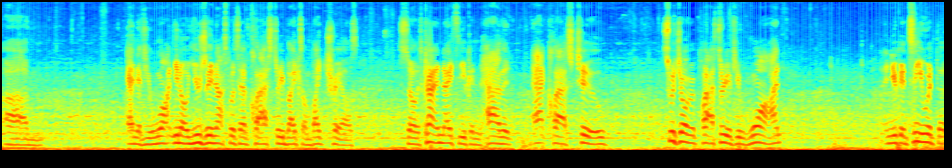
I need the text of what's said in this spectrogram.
Um, and if you want, you know, usually you're not supposed to have class 3 bikes on bike trails. So it's kind of nice that you can have it at class two, switch over to class three if you want. And you can see with the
